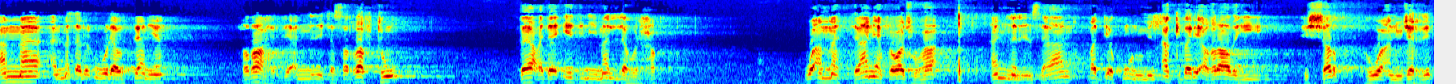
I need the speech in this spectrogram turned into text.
أما المسألة الأولى والثانية فظاهر لأنني تصرفت بعد إذن من له الحق. وأما الثانية فوجهها أن الإنسان قد يكون من أكبر أغراضه في الشرط هو أن يجرب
